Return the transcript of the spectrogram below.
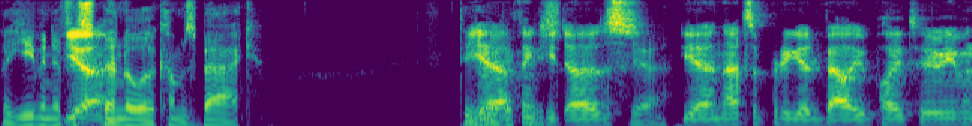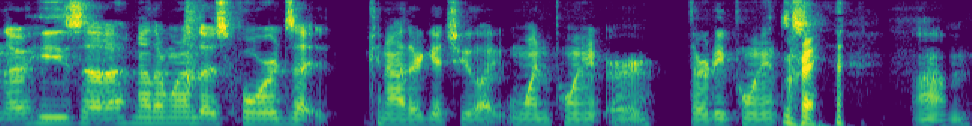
Like even if Yeah. Spindola comes back. Yeah, I think he does. Yeah. yeah, and that's a pretty good value play too. Even though he's uh, another one of those forwards that can either get you like one point or thirty points. Right. um,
